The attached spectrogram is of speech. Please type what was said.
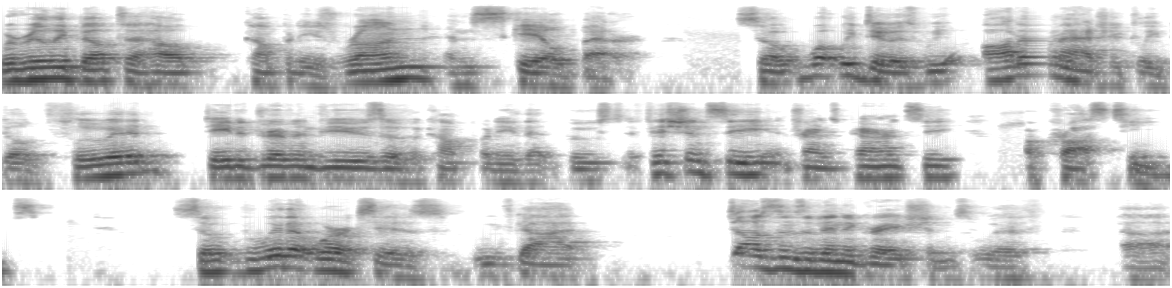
We're really built to help companies run and scale better. So, what we do is we automatically build fluid, data driven views of a company that boost efficiency and transparency across teams. So, the way that works is we've got dozens of integrations with uh,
